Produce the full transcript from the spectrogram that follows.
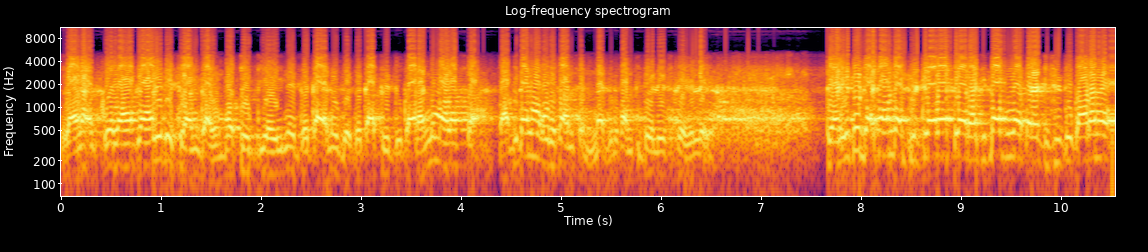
Lah sekolah kali itu janggal, mempodo dia ini PKN, BPKB tukaran itu malah sah. Tapi kan urusan senek, urusan sepele-sepele. Dan itu tidak sampai berdarah-darah. Kita punya tradisi tukaran yang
